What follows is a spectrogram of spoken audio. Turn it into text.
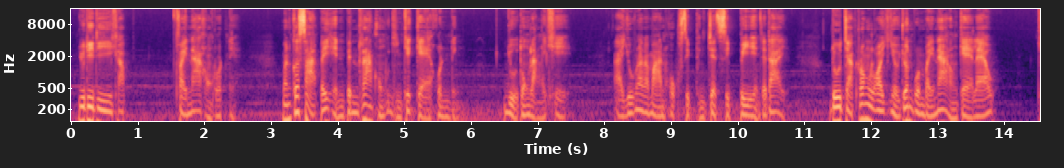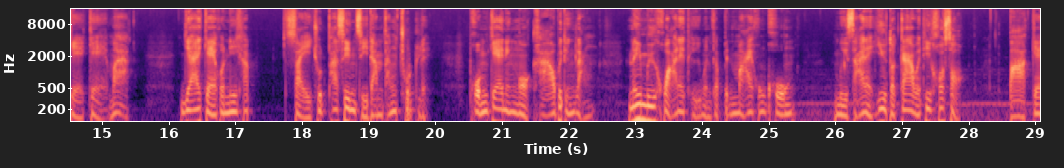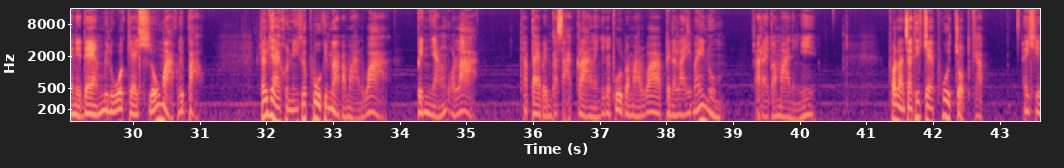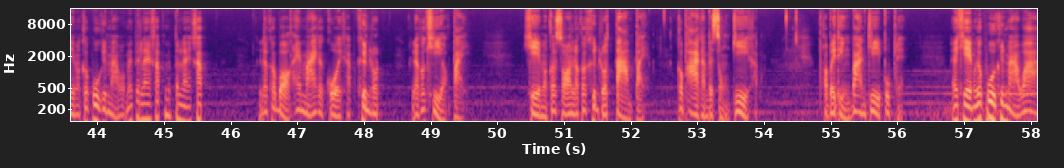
อยู่ดีๆครับ ไฟหน้าของรถเนี่ย มันก็สาดไปเห็นเป็นร่างของผู้หญิงแก่ๆคนหนึ่ง อยู่ตรงหลังไอ้เค อายุน่าประมาณ 60-70 ปีเห็นจะได้ ดูจากร่องรอยเหี่ยวย่นบนใบหน้าของแกแล้ว แก่แก่มาก ยายแก่คนนี้ครับ ใส่ชุดผ้าสิ้นสีดำทั้งชุดเลย ผมแกเนี่ยงอกขาวไปถึงหลัง ในมือขวาเนี่ยถือเหมือนกับเป็นไม้โค้งๆมือซ้ายเนี่ยหิ้วตะกร้าไว้ที่ข้อศอก ปากแกเนี่ยแดงไม่รู้ว่าแกเคี้ยวหมากหรือเปล่า แล้วยายคนนี้ก็พูดขึ้นมาประมาณว่า เป็นหยังบอล่าถ้าแปลเป็นภาษากลางเนี่ยก็จะพูดประมาณว่าเป็นอะไรไหมหนุ่ม อะไรประมาณอย่างนี้พอหลังจากที่แกพูดจบครับไอเคมันก็พูดขึ้นมาว่าไม่เป็นไรครับ ไม่เป็นไรครับ แล้วก็บอกให้ไม้กับโกยครับขึ้นรถแล้วก็ขี่ออกไป เคมันก็ซ้อนแล้วก็ขึ้นรถตามไป ก็พากันไปส่งกี้ครับ พอไปถึงบ้านกี้ปุ๊บเนี่ยไอเคมันก็พูดขึ้นมาว่า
